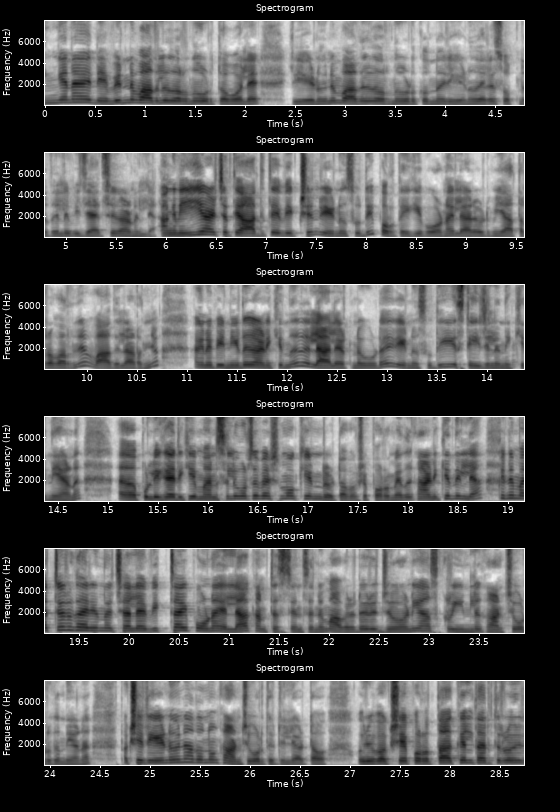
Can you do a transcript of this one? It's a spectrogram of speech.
ഇങ്ങനെ നെവിന് വാതിൽ തുറന്നു കൊടുത്ത പോലെ രേണുവിനും വാതിൽ തുറന്നു കൊടുക്കുന്നു. രേണു വരെ സ്വപ്നത്തിൽ വിചാരിച്ച് കാണില്ല. അങ്ങനെ ഈ ആഴ്ചത്തെ ആദ്യത്തെ വ്യക്ഷൻ രേണു സുധി പുറത്തേക്ക് പോകണം. എല്ലാവരോടും യാത്ര പറഞ്ഞ് വാതിൽ അടഞ്ഞു. അങ്ങനെ പിന്നീട് കാണിക്കുന്നത് ലാലേട്ടന്റെ കൂടെ രേണു സുധി സ്റ്റേജിൽ നിൽക്കുന്നതാണ് പുള്ളിക്കാരിക്ക് മനസ്സിൽ കുറച്ച് വിഷമമൊക്കെ ഉണ്ട് കേട്ടോ. പക്ഷെ പുറമേ അത് കാണിക്കുന്നില്ല. പിന്നെ മറ്റൊരു കാര്യം എന്ന് വെച്ചാൽ വിക്റ്റായി പോണ എല്ലാ കണ്ടസ്റ്റൻസിനും അവരുടെ ഒരു ജേണി ആ സ്ക്രീനിൽ കാണിച്ചു കൊടുക്കുന്നതാണ്. പക്ഷേ രേണുവിന് അതൊന്നും കാണിച്ചു കൊടുത്തിട്ടില്ല കേട്ടോ. ഒരു പക്ഷേ പുറത്താക്കൽ തരത്തിലുള്ള ഒരു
